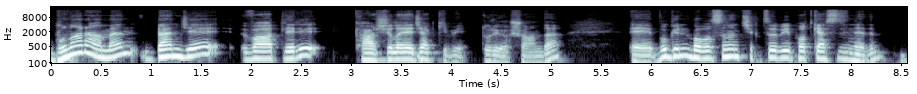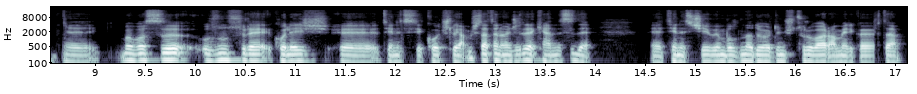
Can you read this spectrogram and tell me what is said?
Buna rağmen bence vaatleri karşılayacak gibi duruyor şu anda. Ee, bugün babasının çıktığı bir podcast'i dinledim. Ee, babası uzun süre kolej e, tenisi koçluğu yapmış. Zaten önce de kendisi de e, tenisçi. Wimbledon'da dördüncü turu var Amerika'da.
